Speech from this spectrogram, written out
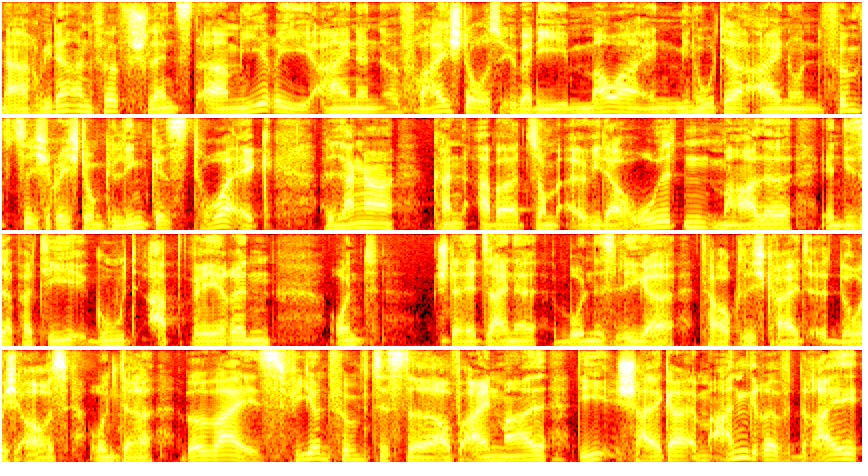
Nach Wiederanpfiff schlänzt Amiri einen Freistoß über die Mauer in Minute 51 Richtung linkes Toreck. Langer kann aber zum wiederholten Male in dieser Partie gut abwehren und stellt seine Bundesliga-Tauglichkeit durchaus unter Beweis. 54. auf einmal die Schalker im Angriff. Drei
